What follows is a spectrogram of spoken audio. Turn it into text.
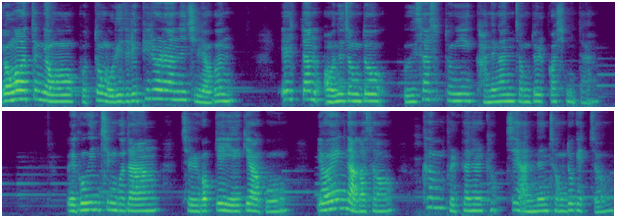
영어 같은 경우 보통 우리들이 필요로 하는 실력은 일단 어느 정도 의사소통이 가능한 정도일 것입니다. 외국인 친구랑 즐겁게 얘기하고 여행 나가서 큰 불편을 겪지 않는 정도겠죠.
